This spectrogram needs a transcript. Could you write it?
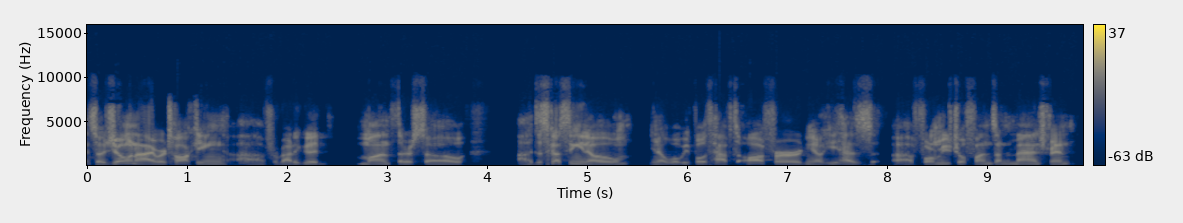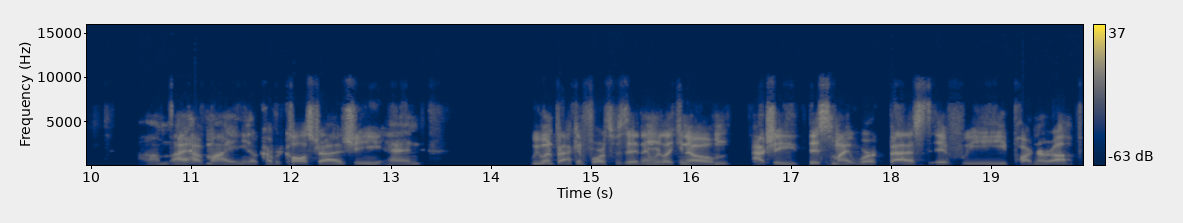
And so Joe and I were talking uh, for about a good month or so, uh, discussing, you know, you know what we both have to offer. You know, he has uh, four mutual funds under management. Um, I have my, you know, covered call strategy, and we went back and forth with it, and we're like, you know, actually, this might work best if we partner up,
